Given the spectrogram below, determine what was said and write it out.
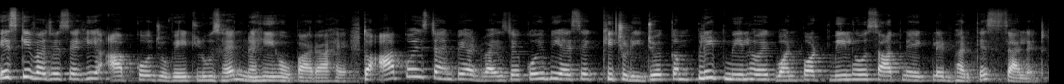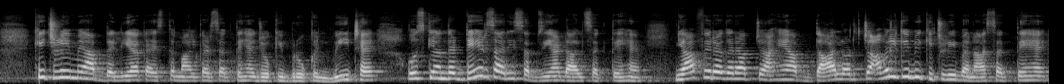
इसकी वजह से ही आपको जो वेट लूज है, नहीं हो पा रहा है। तो आपको इस टाइम पे एडवाइज है, कोई भी ऐसे खिचड़ी, जो एक कंप्लीट मील हो, एक वन पॉट मील हो, साथ में एक प्लेट भर के सैलड खिचड़ी में आप दलिया का इस्तेमाल कर सकते हैं, जो कि ब्रोकन वीट है, उसके अंदर ढेर सारी सब्ज़ियाँ डाल सकते हैं। या फिर अगर आप चाहें, आप दाल और चावल की भी खिचड़ी बना सकते हैं।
